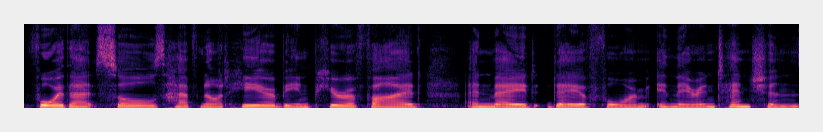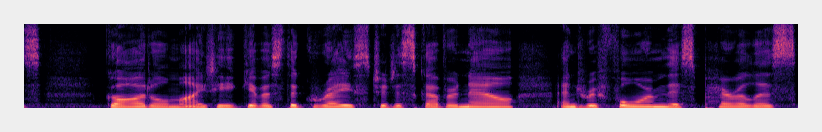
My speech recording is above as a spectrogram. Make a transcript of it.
for that souls have not here been purified and made deiform in their intentions. God Almighty give us the grace to discover now and reform this perilous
